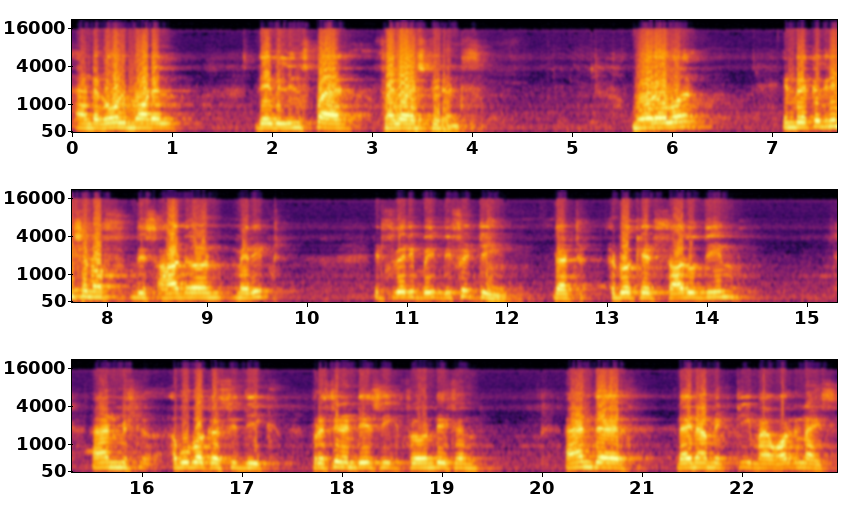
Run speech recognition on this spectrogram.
and a role model. They will inspire fellow aspirants. Moreover, in recognition of this hard-earned merit, it's very be- befitting that Advocate Saduddin and Mr. Abu Bakr Siddiq, President AC Foundation, and their dynamic team have organized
